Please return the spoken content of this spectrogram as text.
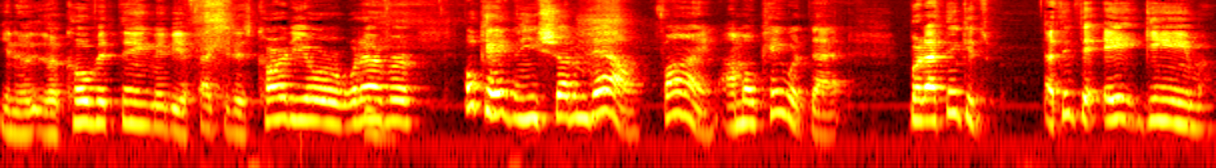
you know the COVID thing maybe affected his cardio or whatever, mm-hmm. okay, then you shut him down. Fine. I'm okay with that. But I think it's I think the eight game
